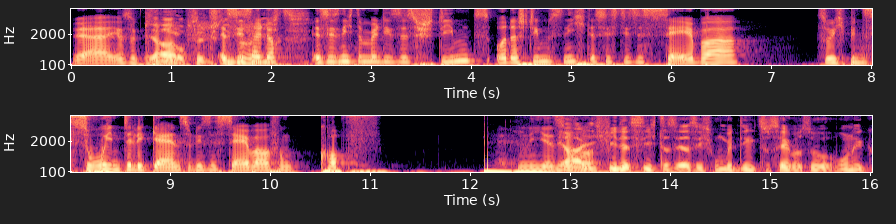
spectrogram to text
ja, ist okay. ja, ob es jetzt stimmt es ist oder halt nicht. auch, es ist nicht einmal dieses stimmt oder stimmt's nicht, es ist dieses selber, so ich bin so intelligent, so dieses selber auf den Kopf ja, so. ich finde jetzt nicht, dass er sich unbedingt so selber so Honig,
